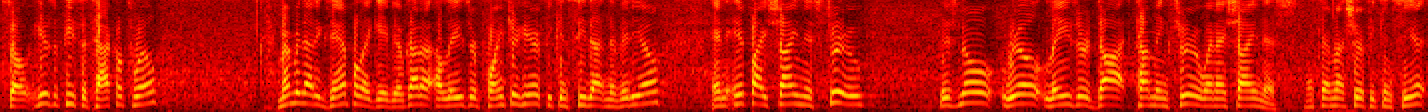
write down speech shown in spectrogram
So here's a piece of tackle twill. Remember that example I gave you? I've got a, a laser pointer here, if you can see that in the video. And if I shine this through, there's no real laser dot coming through when I shine this. Okay, I'm not sure if you can see it.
